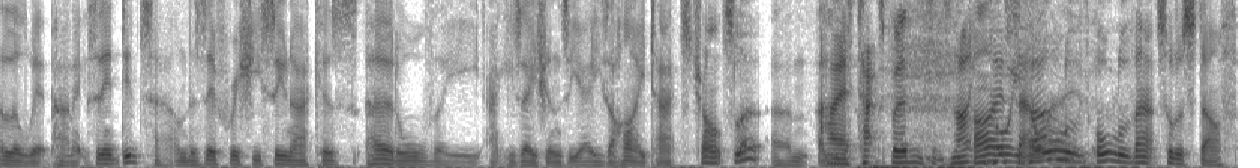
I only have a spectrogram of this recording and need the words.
a little bit panicked, and it did sound as if Rishi Sunak has heard all the accusations. Yeah, he's a high tax chancellor, um, highest tax burden since 1945, all of all of that sort of stuff,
